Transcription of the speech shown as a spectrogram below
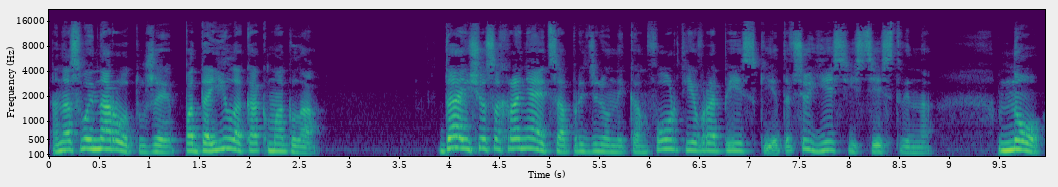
Она свой народ уже подоила как могла. Да, еще сохраняется определенный комфорт европейский. Это все есть, естественно. Но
